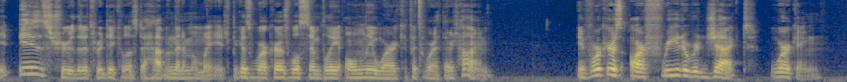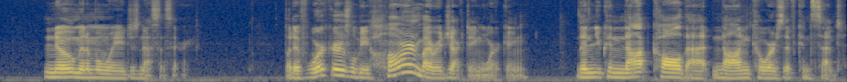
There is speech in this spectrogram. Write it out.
it is true that it's ridiculous to have a minimum wage because workers will simply only work if it's worth their time. If workers are free to reject working, no minimum wage is necessary. But if workers will be harmed by rejecting working, then you cannot call that non coercive consent.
